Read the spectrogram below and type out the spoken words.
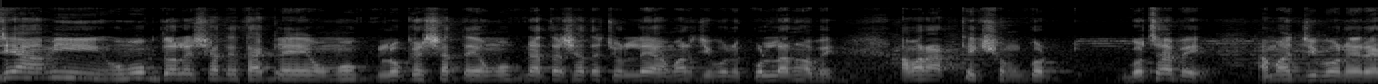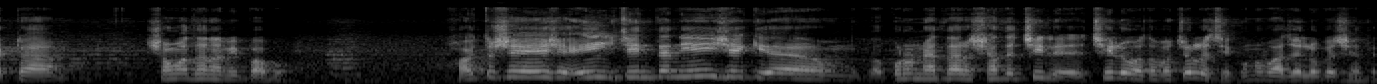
যে আমি অমুক দলের সাথে থাকলে, অমুক লোকের সাথে, অমুক নেতার সাথে চললে আমার জীবনে কল্যাণ হবে, আমার আর্থিক সংকট গোছাবে, আমার জীবনের একটা সমাধান আমি পাবো। হয়তো সে এই চিন্তা নিয়েই সে কোনো নেতার সাথে ছিল ছিল অথবা চলেছে কোনো বাজে লোকের সাথে।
